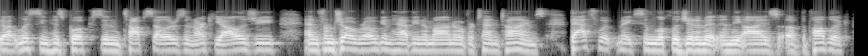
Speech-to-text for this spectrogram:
uh, listing his books in top sellers in archaeology and from Joe Rogan having him on over 10 times. That's what makes him look legitimate in the eyes of the public.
